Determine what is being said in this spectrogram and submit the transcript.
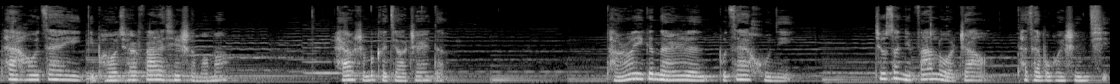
他还会在意你朋友圈发了些什么吗？还有什么可较真的？倘若一个男人不在乎你，就算你发裸照，他才不会生气，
